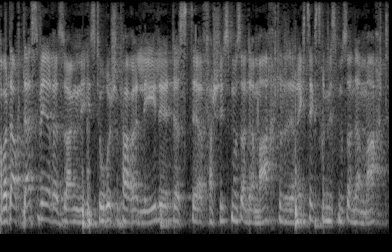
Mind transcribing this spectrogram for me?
Aber auch das wäre sagen, eine historische Parallele, dass der Faschismus an der Macht oder der Rechtsextremismus an der Macht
